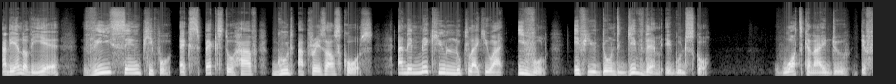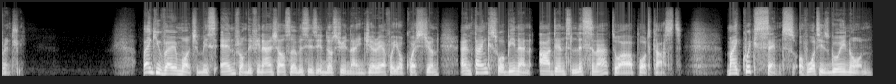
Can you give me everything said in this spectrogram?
at the end of the year, these same people expect to have good appraisal scores, and they make you look like you are evil if you don't give them a good score. What can I do differently? Thank you very much, Miss N from the financial services industry in Nigeria, for your question, and thanks for being an ardent listener to our podcast. My quick sense of what is going on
